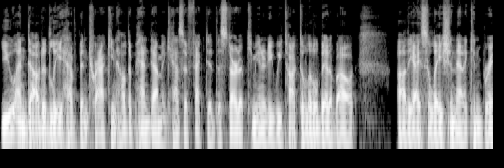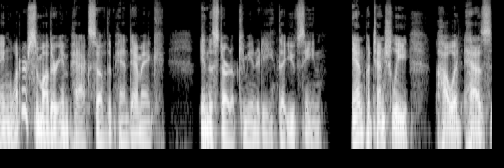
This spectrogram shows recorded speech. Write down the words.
You undoubtedly have been tracking how the pandemic has affected the startup community. We talked a little bit about uh, the isolation that it can bring. What are some other impacts of the pandemic in the startup community that you've seen? And potentially how it has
